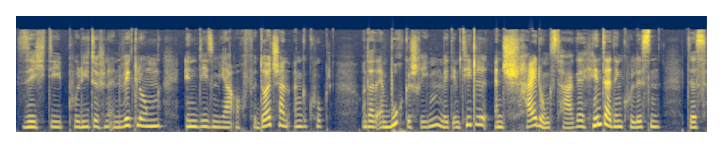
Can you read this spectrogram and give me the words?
sich die politischen Entwicklungen in diesem Jahr auch für Deutschland angeguckt und hat ein Buch geschrieben mit dem Titel Entscheidungstage hinter den Kulissen des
